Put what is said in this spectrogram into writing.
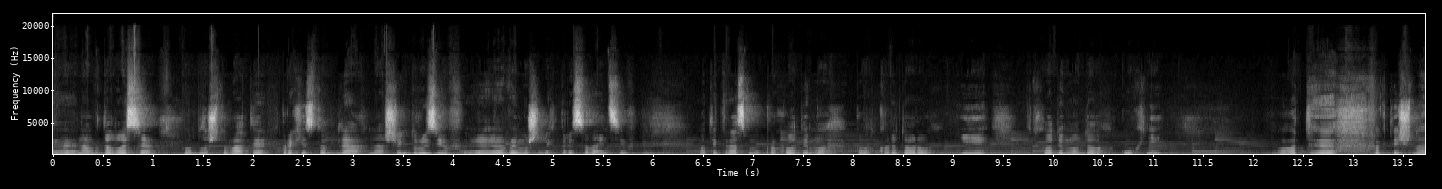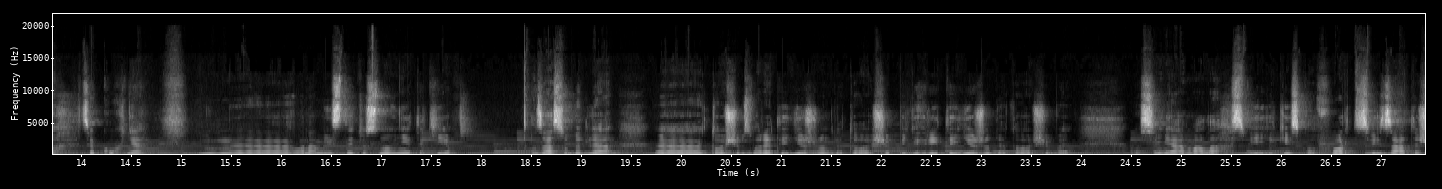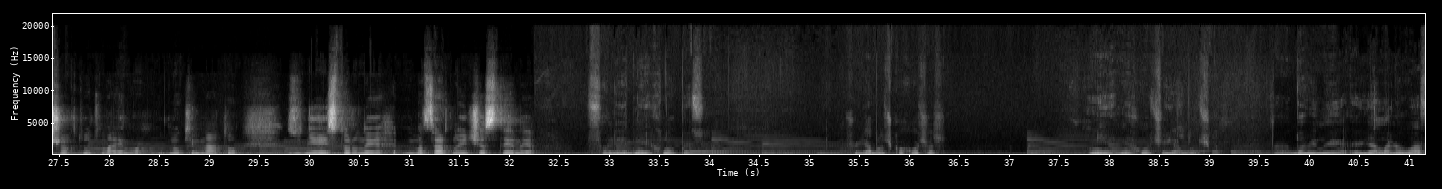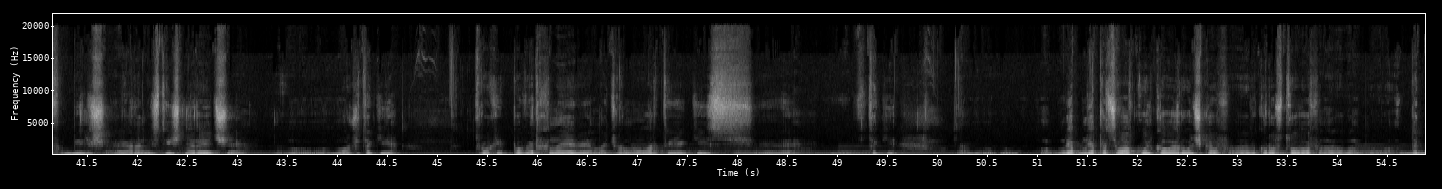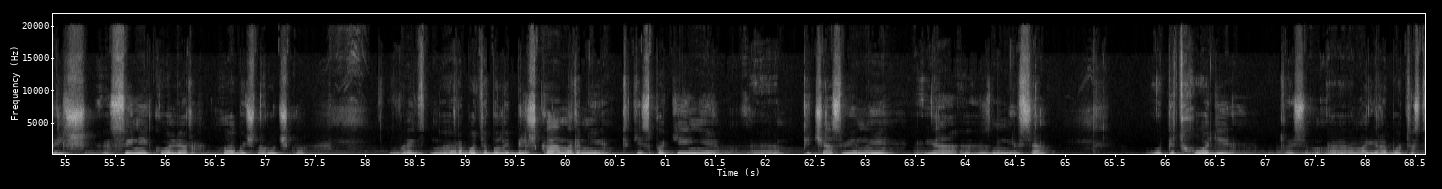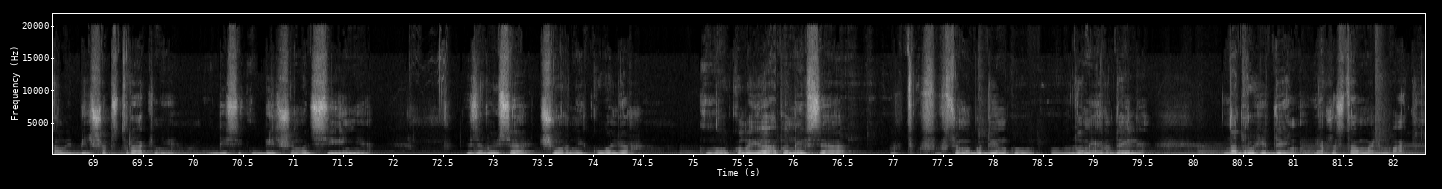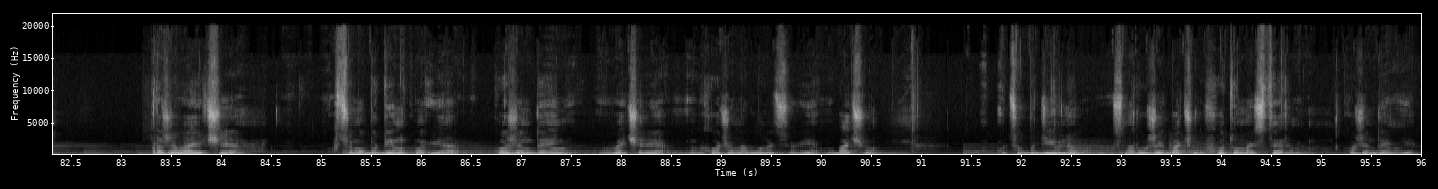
е, нам вдалося облаштувати прихисток для наших друзів, е, вимушених переселенців. От якраз ми проходимо по коридору і підходимо до кухні. От, е, фактично, ця кухня е, вона містить основні такі засоби для е, того, щоб зварити їжу, для того, щоб підігріти їжу, для того, щоб сім'я мала свій якийсь комфорт, свій затишок. Тут маємо одну кімнату з однієї сторони мансардної частини. Солідний хлопець. Що, яблучко хочеш? Ні, не хочу яблучко. Е, До війни я малював більш е, реалістичні речі, може такі трохи поверхневі, натюрморти якісь е, такі. Я, я працював кулькова ручка, використовував е, більш синій колір, ну, обичну ручку. Вони е, роботи були більш камерні, такі спокійні. Е, Під час війни я е, змінився у підході. Тобто е, мої роботи стали більш абстрактні, більш, емоційні. З'явився чорний колір. Ну, коли я опинився в- цьому будинку, в домі Ірделі, на другий день я вже став малювати. Проживаючи в цьому будинку, я кожен день ввечері виходжу на вулицю і бачу оцю будівлю снаружи, і бачу вход у майстерню кожен день.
